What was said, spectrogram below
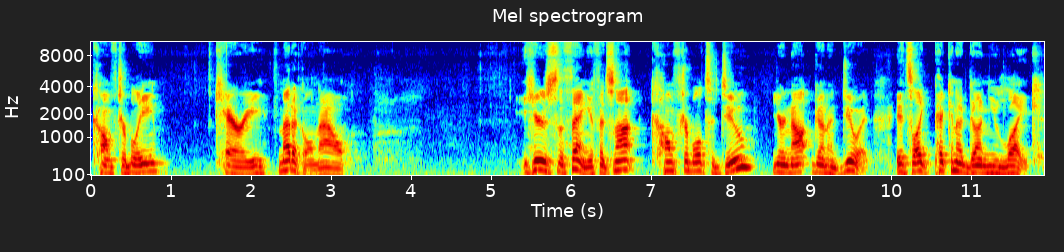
comfortably carry medical. Now, here's the thing if it's not comfortable to do, you're not going to do it. It's like picking a gun you like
